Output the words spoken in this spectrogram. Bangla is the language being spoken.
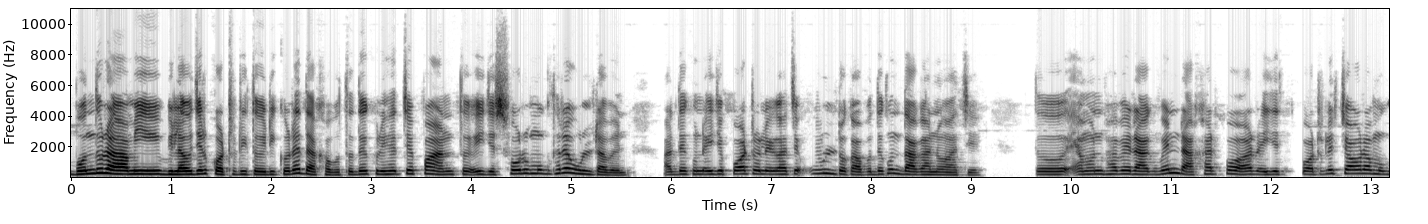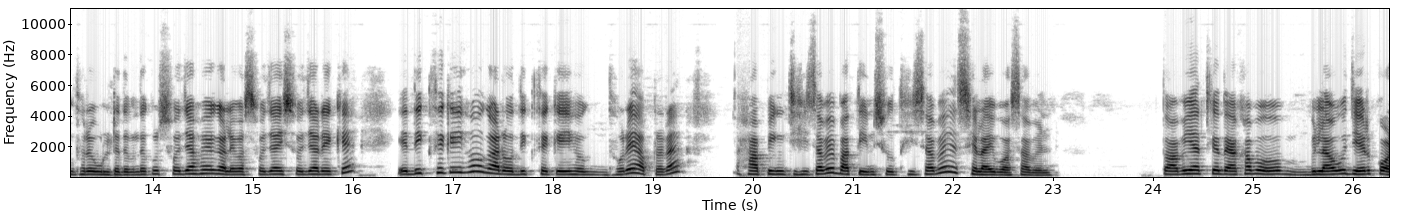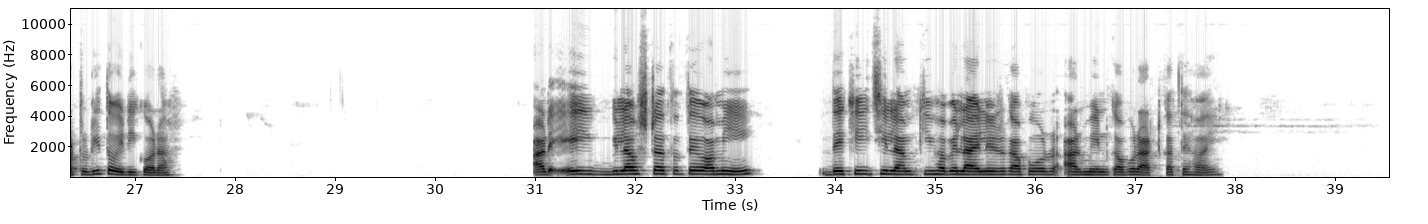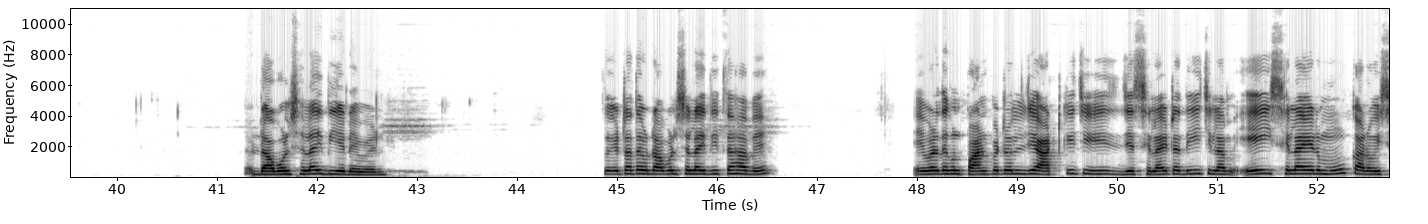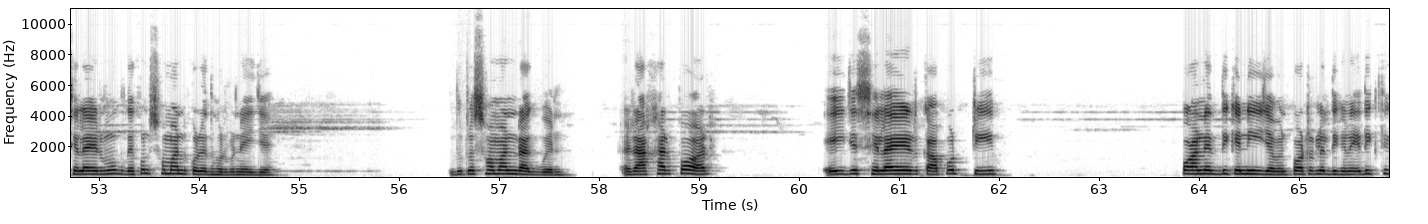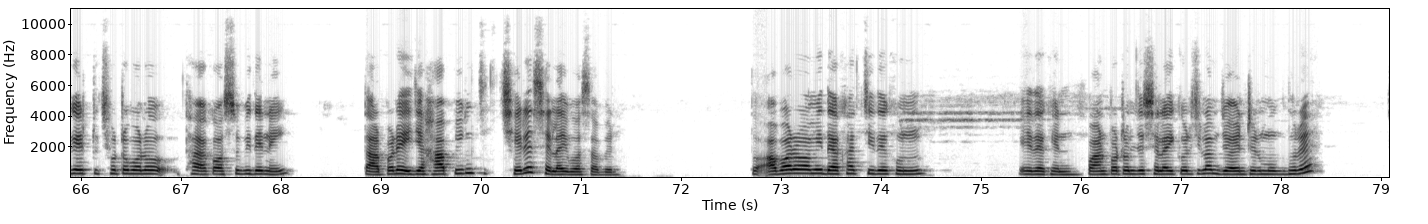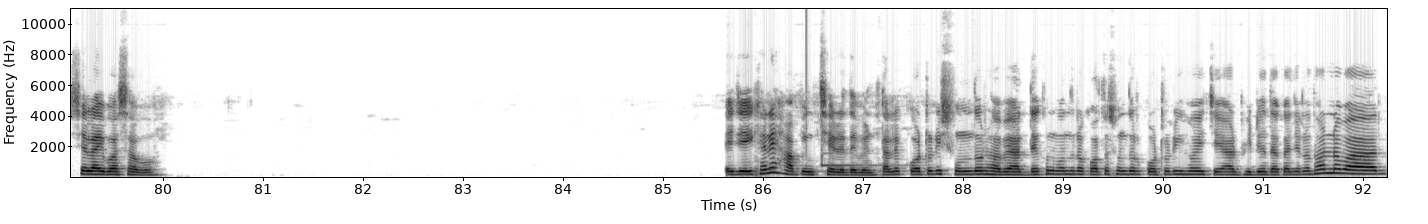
বন্ধুরা, আমি ব্লাউজের কটরি তৈরি করে দেখাবো। তো দেখুন, এই হচ্ছে পান, তো এই যে সরু মুখ ধরে উল্টাবেন। আর দেখুন, এই যে পটলে আছে উল্টো কাপড়, দেখুন দাগানো আছে। তো এমনভাবে রাখবেন, রাখার পর এই যে পটলের চওড়া মুখ ধরে উল্টে দেবেন। দেখুন, সোজা হয়ে গেলে, এবার সোজাই সোজা রেখে এদিক থেকেই হোক আর ওদিক থেকেই হোক ধরে আপনারা হাফ ইঞ্চি হিসাবে বা তিন সুত হিসাবে সেলাই বসাবেন। তো আমি আজকে দেখাবো ব্লাউজের কটরি তৈরি করা। আর এই ব্লাউজটাতেও আমি দেখিয়েছিলাম কীভাবে লাইলের কাপড় আর মেন কাপড় আটকাতে হয়। ডাবল সেলাই দিয়ে নেবেন। তো এটাতেও ডাবল সেলাই দিতে হবে। এবার দেখুন, পান পেট্রোল যে আটকেছি, যে সেলাইটা দিয়েছিলাম, এই সেলাইয়ের মুখ আর ওই সেলাইয়ের মুখ দেখুন, সমান করে ধরবেন এই যে। দুটো সমান রাখবেন। রাখার পর এই যে সেলাইয়ের কাপড়টি পানের দিকে নিয়ে যাবেন, পটলের দিকে এদিক থেকে একটু ছোট, বড় থাক, অসুবিধে নেই। তারপরে এই যে হাফ ইঞ্চ ছেড়ে সেলাই বসাবেন। তো আবারও আমি দেখাচ্ছি, দেখুন। এই দেখেন, পান পটল যে সেলাই করেছিলাম, জয়েন্টের মুখ ধরে সেলাই বসাবো। এই যে এইখানে হাফ ইঞ্চ ছেড়ে দেবেন, তাহলে কটরি সুন্দর হবে। আর দেখুন বন্ধুরা কত সুন্দর কটরি হয়েছে, আর ভিডিও দেখার জন্য ধন্যবাদ।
